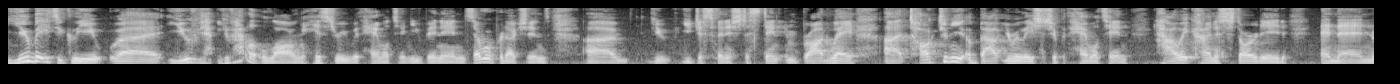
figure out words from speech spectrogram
you basically uh, you've you've had a long history with Hamilton. You've been in several productions. Um, you you just finished a stint in Broadway. Uh, talk to me about your relationship with Hamilton, how it kind of started, and then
